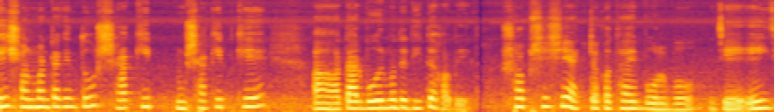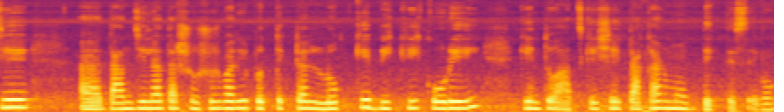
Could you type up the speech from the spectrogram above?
এই সম্মানটা কিন্তু সাকিব, সাকিবকে তার বউয়ের মধ্যে দিতে হবে। সবশেষে একটা কথাই বলব যে, এই যে তানজিলা তার শ্বশুরবাড়ির প্রত্যেকটা লোককে বিক্রি করেই কিন্তু আজকে সেই টাকার মুখ দেখতেছে এবং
